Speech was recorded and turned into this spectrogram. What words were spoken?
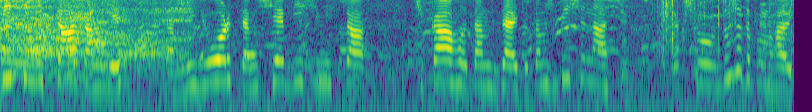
більші міста, там є там Нью-Йорк, там ще більші міста, Чикаго там взяти, то там ж більше наших. Так що дуже допомагають.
